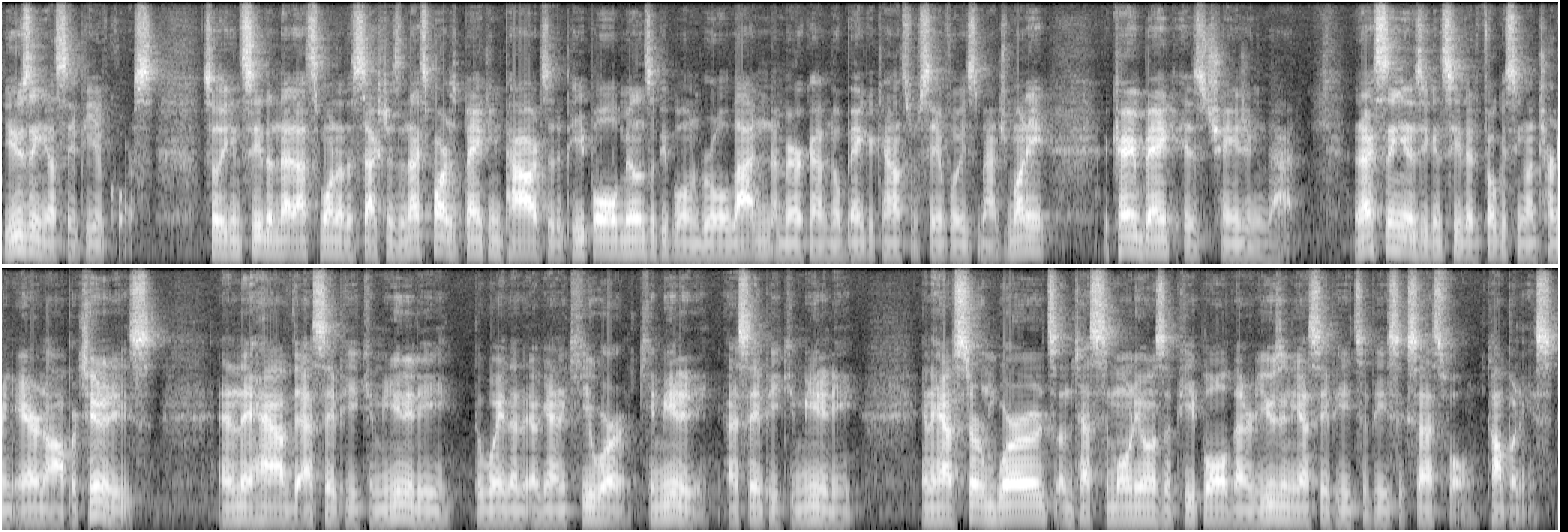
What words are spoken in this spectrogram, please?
using SAP, of course. So you can see that that's one of the sections. The next part is banking power to the people. Millions of people in rural Latin America have no bank accounts or safe ways to manage money. A caring bank is changing that. The next thing is you can see they're focusing on turning air into opportunities. And then they have the SAP community, the way that, again, keyword, community, SAP community. And they have certain words and testimonials of people that are using the SAP to be successful companies.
